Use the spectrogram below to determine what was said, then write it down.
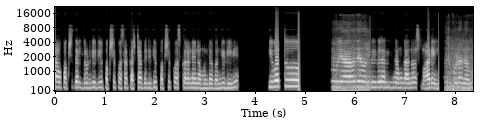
ನಾವು ಪಕ್ಷದಲ್ಲಿ ದುಡಿದಿದ್ವಿ, ಪಕ್ಷಕ್ಕೋಸ್ಕರ ಕಷ್ಟ ಬಿದ್ದಿದೀವಿ, ಪಕ್ಷಕ್ಕೋಸ್ಕರನೇ ನಾವು ಮುಂದೆ ಬಂದಿದ್ದೀವಿ ಇವತ್ತು ಯಾವುದೇ ಒಂದು ಇದರಲ್ಲಿ ನಮ್ಗೆ ಅನೌನ್ಸ್ ಮಾಡಿ ಆದ್ರೂ ಕೂಡ ನಾವು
